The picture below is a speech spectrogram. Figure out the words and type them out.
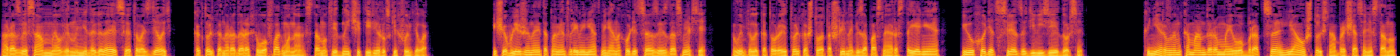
А разве сам Мелвин не догадается этого сделать, как только на радарах его флагмана станут видны четыре русских вымпела? Еще ближе на этот момент времени от меня находится звезда смерти, вымпелы которой только что отошли на безопасное расстояние и уходят вслед за дивизией Дорси. К нервным командорам моего братца я уж точно обращаться не стану,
